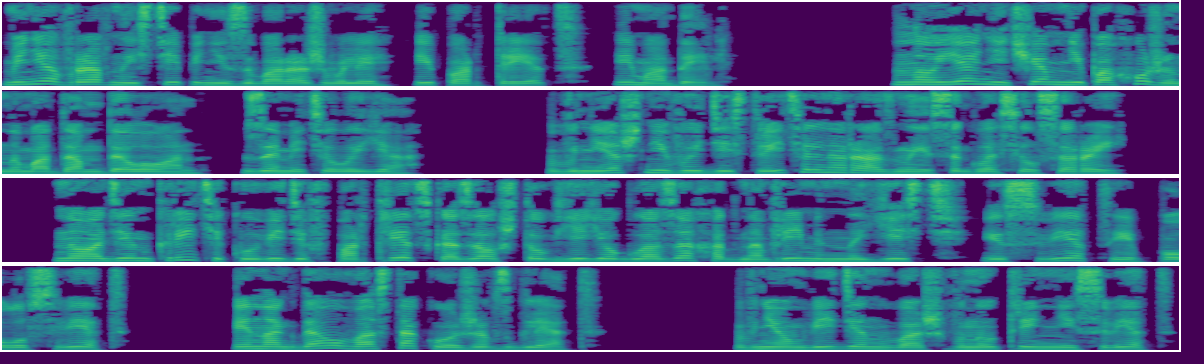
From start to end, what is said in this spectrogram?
меня в равной степени завораживали и портрет, и модель. «Но я ничем не похожа на мадам Делуан», — заметила я. «Внешне вы действительно разные», — согласился Рэй. Но один критик, увидев портрет, сказал, что в ее глазах одновременно есть и свет, и полусвет. Иногда у вас такой же взгляд. В нем виден ваш внутренний свет.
